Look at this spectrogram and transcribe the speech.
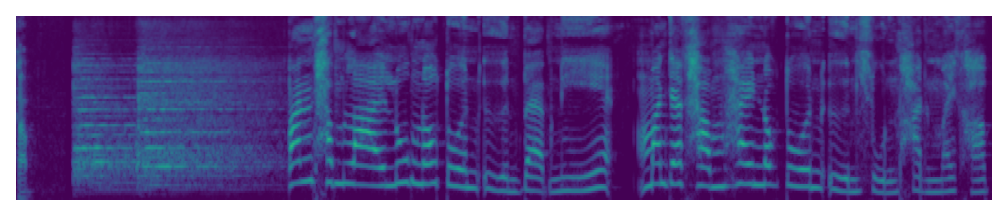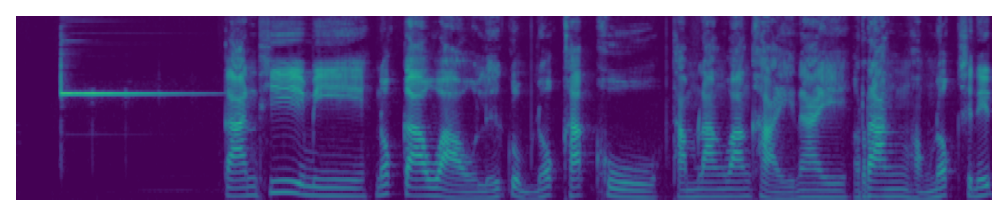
ครับ มันทำลายลูกนกตัวอื่นแบบนี้ มันจะทำให้นกตัวอื่นสูญพันธุ์ไหมครับการที่มีนกกาเหว่าหรือกลุ่มนกคักคูทำรังวางไข่ในรังของนกชนิด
